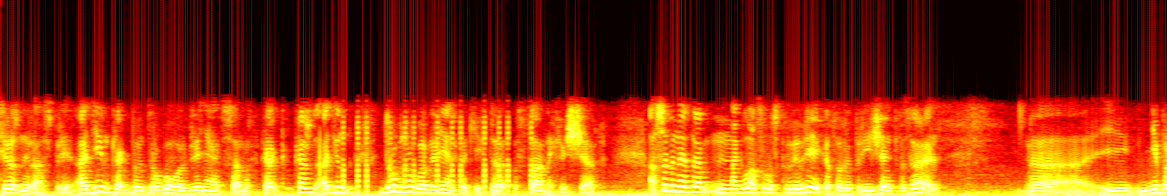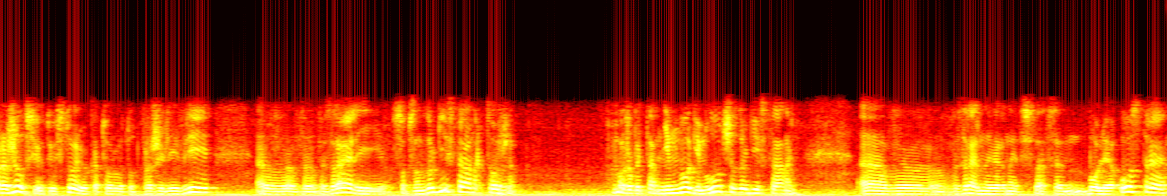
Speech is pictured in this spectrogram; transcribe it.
серьезный распри. Один как бы другого обвиняет в самых, как, каждый, один друг друга обвиняет в каких-то странных вещах. Особенно это на глаз русского еврея, который приезжает в Израиль э, и не прожил всю эту историю, которую тут прожили евреи э, в, в, в Израиле и, собственно, в других странах тоже. Может быть, там немногим лучше в других странах. Э, в, в Израиле, наверное, эта ситуация более острая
